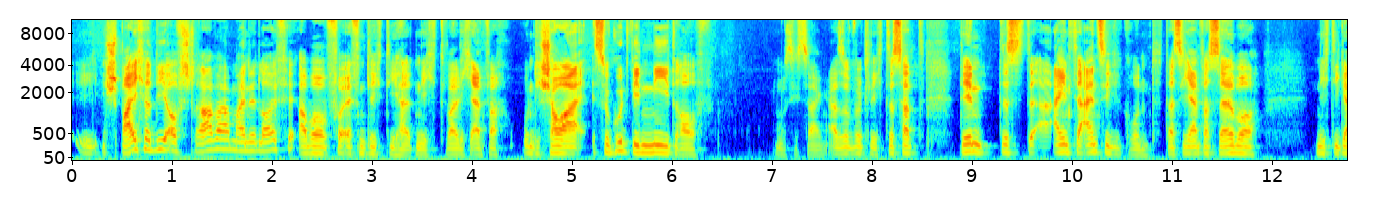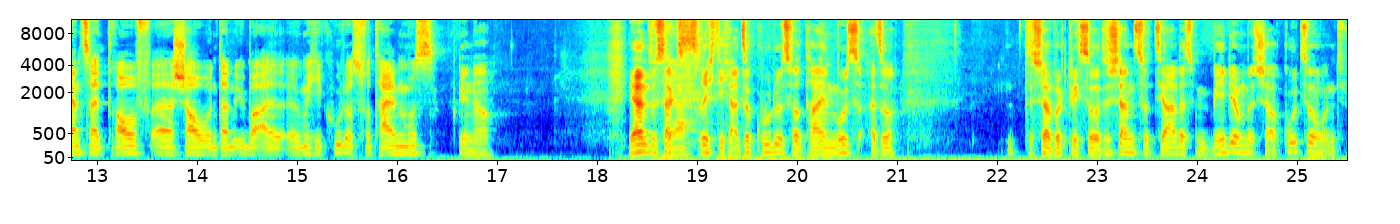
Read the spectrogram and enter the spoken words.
ich ich speichere die auf Strava, meine Läufe, aber veröffentliche die halt nicht, weil ich einfach, und ich schaue so gut wie nie drauf, muss ich sagen. Also wirklich, das hat den, das ist eigentlich der einzige Grund, dass ich einfach selber nicht die ganze Zeit drauf äh, schaue und dann überall irgendwelche Kudos verteilen muss. Genau. Ja, und du sagst Ja. es richtig, also Kudos verteilen muss, also das ist ja wirklich so, das ist ja ein soziales Medium, ist ja auch gut so und ich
